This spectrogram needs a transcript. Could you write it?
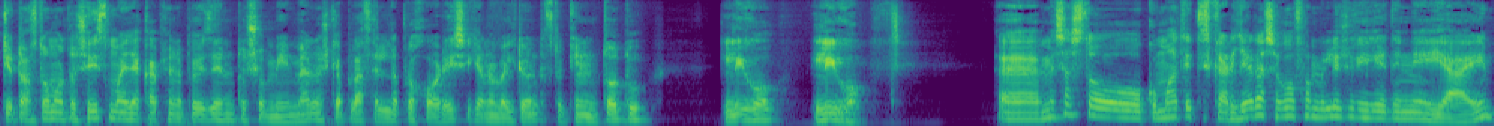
και το αυτόματο σύστημα για κάποιον ο οποίος δεν είναι τόσο μοιημένος και απλά θέλει να προχωρήσει για να βελτιώνει το αυτοκίνητό του λίγο, λίγο. Ε, μέσα στο κομμάτι της καριέρας εγώ θα μιλήσω και για την AI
